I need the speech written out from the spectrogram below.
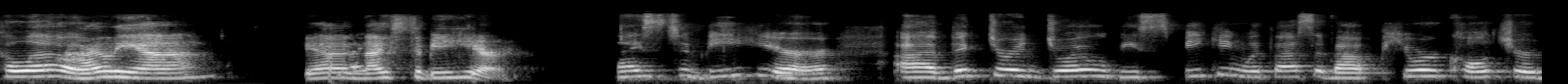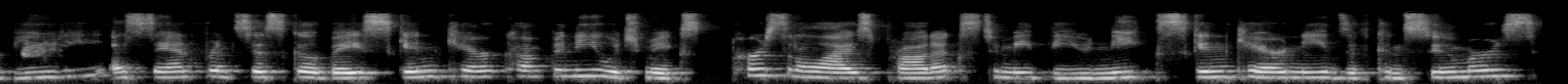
Hello. Hi, Leanna. Yeah, nice to be here. Nice to be here. Uh, Victor and Joy will be speaking with us about Pure Culture Beauty, a San Francisco based skincare company which makes personalized products to meet the unique skincare needs of consumers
